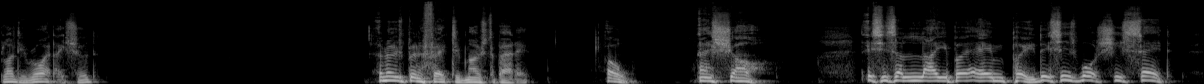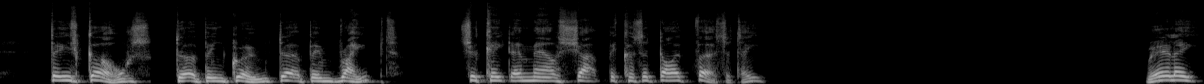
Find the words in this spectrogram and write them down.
Bloody right they should. And who's been affected most about it? Oh, Naz Shah. This is a Labour MP. This is what she said. These girls that have been groomed, that have been raped, should keep their mouths shut because of diversity. Really?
